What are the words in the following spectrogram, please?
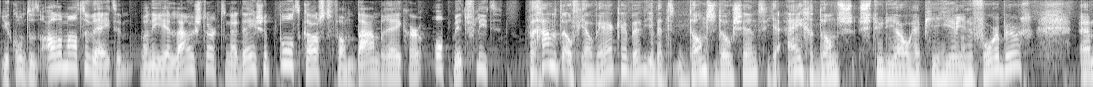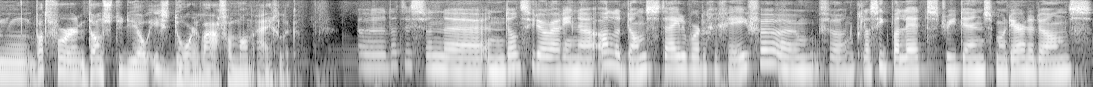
Je komt het allemaal te weten wanneer je luistert naar deze podcast van Baanbreker op Midvliet. We gaan het over jouw werk hebben. Je bent dansdocent. Je eigen dansstudio heb je hier in Voorburg. Um, wat voor dansstudio is Door Laverman eigenlijk? Uh, dat is een, uh, een dansstudio waarin uh, alle dansstijlen worden gegeven. van klassiek ballet, street dance, moderne dans...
